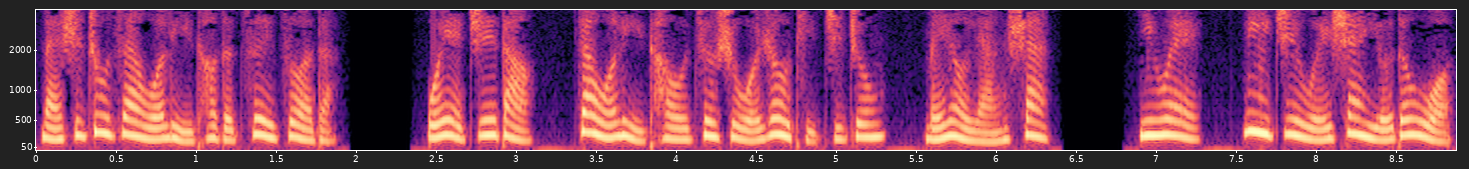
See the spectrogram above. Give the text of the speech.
乃是住在我里头的罪做的。我也知道，在我里头就是我肉体之中没有良善，因为立志为善由得我。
